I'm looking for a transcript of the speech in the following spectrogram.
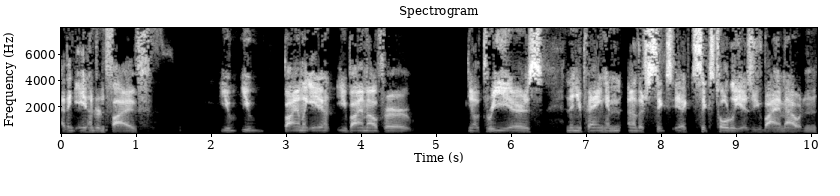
I think eight hundred five. You you buy him like eight, you buy him out for you know three years, and then you're paying him another six like six total years. You buy him out, and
